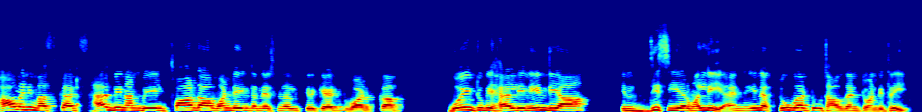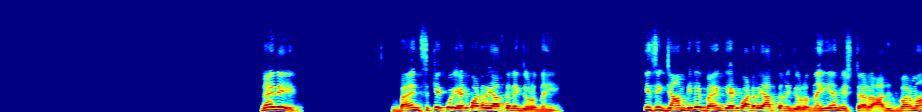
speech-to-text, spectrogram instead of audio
how many mascots have one day international cricket world cup going to be held in India in this year only and in October 2023 नहीं नहीं बैंक्स के कोई हेडक्वार्टर याद करने की ज़रूरत नहीं है। इस एग्ज़ाम के लिए बैंक के हेडक्वार्टर याद करने की ज़रूरत नहीं है, मिस्टर आदित्य वर्मा।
